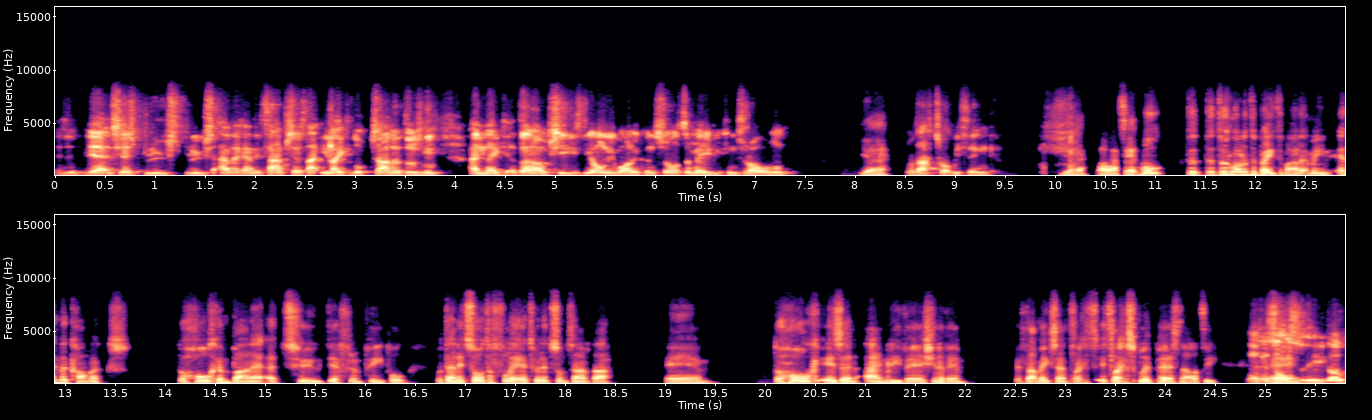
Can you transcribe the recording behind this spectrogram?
Is it? Yeah. She says Bruce, Bruce, and like anytime she says that, he like looks at her, doesn't he? And like I don't know, she's the only one who can sort of maybe control him. Yeah. Well, that's what we think. Yeah. Well, that's it. Well, th- th- there's a lot of debate about it. I mean, in the comics, the Hulk and Banner are two different people, but then it sort of flirts with it sometimes that um, the Hulk is an angry version of him, if that makes sense. Like it's, it's like a split personality. Like it's um, also the ego.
